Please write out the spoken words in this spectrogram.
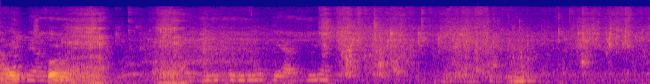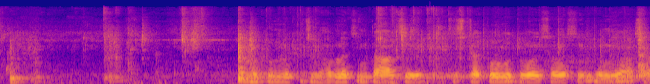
লাইক করো। নতুন কিছু ভাবনা চিন্তা আছে, চেষ্টা করব তোমাদের সঙ্গে সেগুলো নিয়ে আসা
